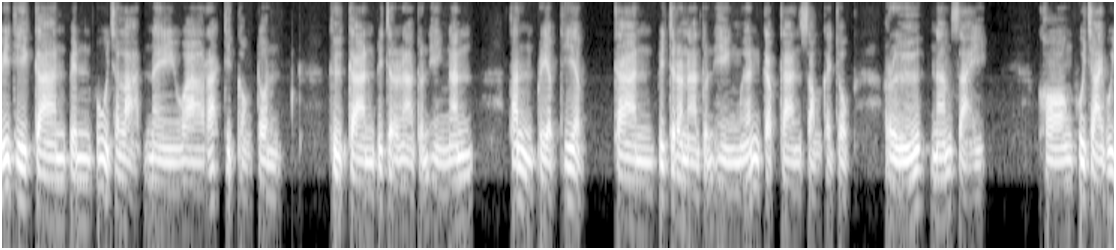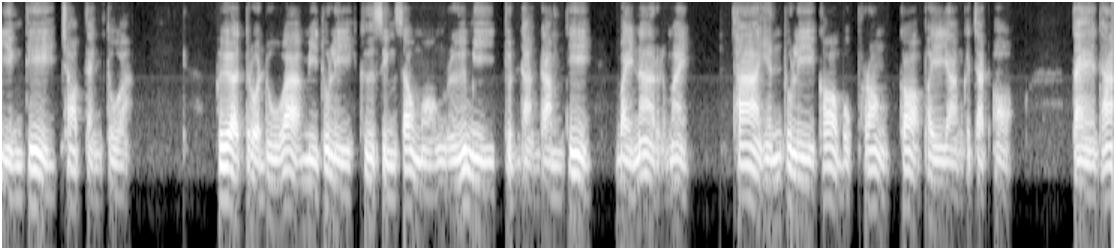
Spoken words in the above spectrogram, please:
วิธีการเป็นผู้ฉลาดในวาระจิตของตน คือการพิจารณาตนเองนั้น ท่านเปรียบเทียบ การพิจารณาตนเองเหมือนกับการส่องกระจก หรือน้ำใส ของผู้ชายผู้หญิงที่ชอบแต่งตัว เพื่อตรวจดูว่ามีทุลีคือสิ่งเศร้าหมองหรือมีจุดด่างดำที่ใบหน้าหรือไม่ ถ้าเห็นทุลีข้อบกพร่องก็พยายามกระจัดออก แต่ถ้า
